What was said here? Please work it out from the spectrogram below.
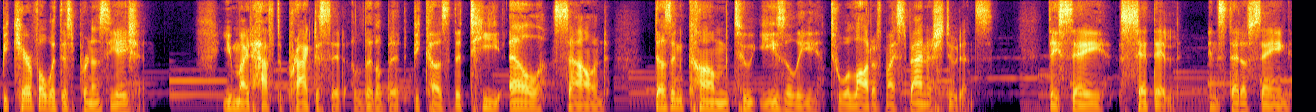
Be careful with this pronunciation. You might have to practice it a little bit because the TL sound doesn't come too easily to a lot of my Spanish students. They say setel instead of saying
